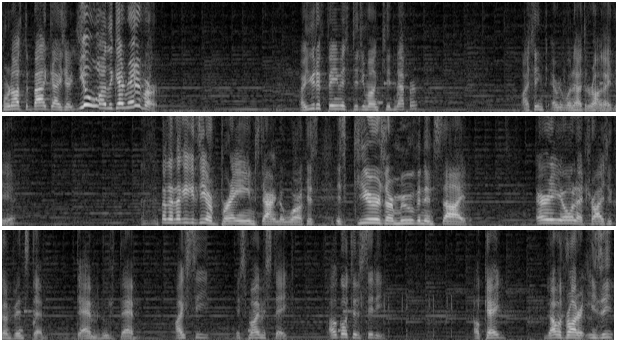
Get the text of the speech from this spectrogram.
We're not the bad guys here. You want to get rid of her! Are you the famous Digimon kidnapper? I think everyone had the wrong idea. Look, look, you can see her brain starting to work. His, his gears are moving inside. Areola tries to convince them. Them? Who's them? I see. It's my mistake. I'll go to the city. Okay. That was rather easy.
